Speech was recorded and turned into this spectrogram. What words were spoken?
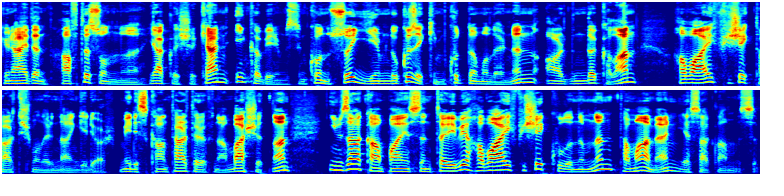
Günaydın. Hafta sonuna yaklaşırken ilk haberimizin konusu 29 Ekim kutlamalarının ardında kalan havai fişek tartışmalarından geliyor. Melis Kantar tarafından başlatılan imza kampanyasının talebi havai fişek kullanımının tamamen yasaklanması.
